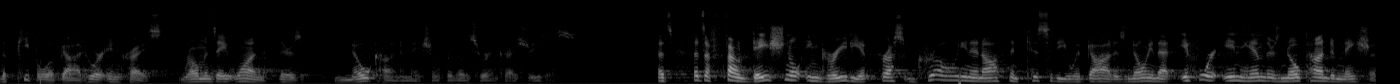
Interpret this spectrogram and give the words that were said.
the people of God who are in Christ. Romans 8 1, there's no condemnation for those who are in Christ Jesus. That's, that's a foundational ingredient for us growing in authenticity with God, is knowing that if we're in Him, there's no condemnation.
